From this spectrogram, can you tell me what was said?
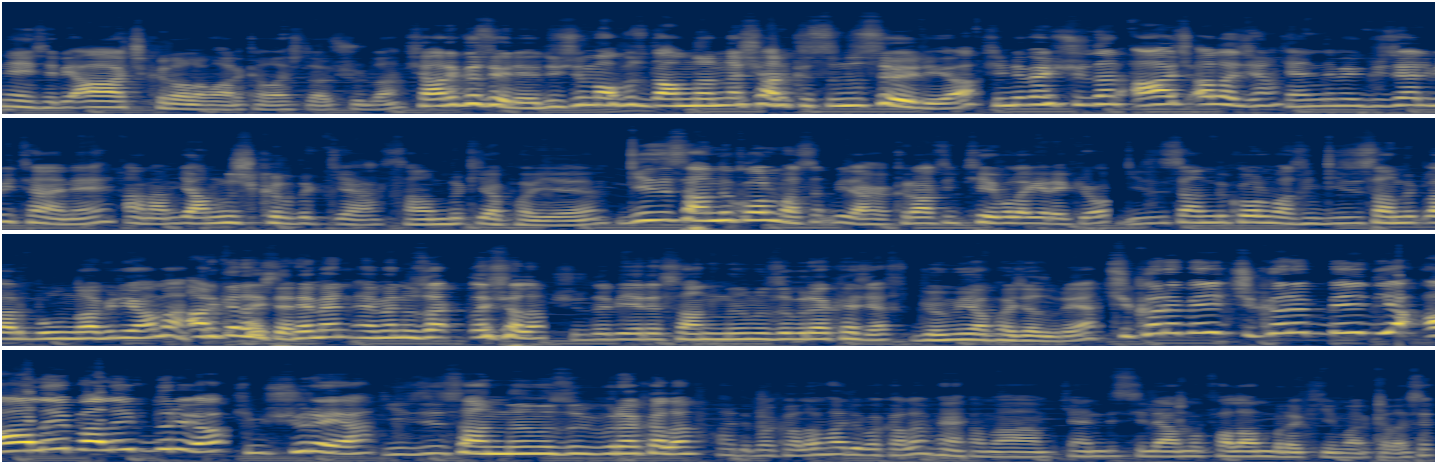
Neyse bir ağaç kıralım arkadaşlar şuradan. Şarkı söylüyor. Düşün mahpus damlarına şarkısını söylüyor. Şimdi ben şuradan ağaç alacağım. Kendime güzel bir tane. Anam yanlış kırdık ya. Sandık yapayım. Gizli sandık olmasın. Bir dakika crafting table'a gerek yok. Gizli sandık olmasın. Gizli sandıklar bulunabiliyor ama arkadaşlar hemen hemen uzaklaşalım. Şurada bir yere sandığımızı bırakacağız. Gömü yapacağız buraya. Çıkarı beni çıkarı beni diye ağlayıp ağlayıp duruyor. Şimdi şuraya gizli sandığımızı bir bırakalım. Hadi bakalım hadi bakalım. Heh, tamam kendi silahımı falan bırakayım arkadaşlar.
